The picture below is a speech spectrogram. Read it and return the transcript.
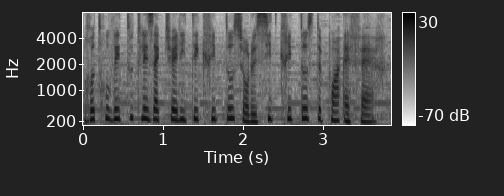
Retrouvez toutes les actualités crypto sur le site cryptost.fr.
